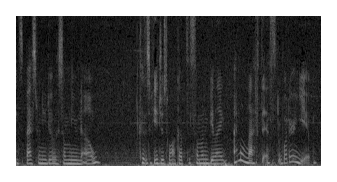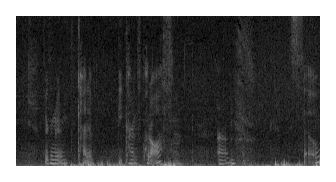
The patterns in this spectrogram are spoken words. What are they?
it's best when you do it with someone you know. Because if you just walk up to someone and be like, "I'm a leftist. What are you?" They're gonna kind of be kind of put off. Um, so.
